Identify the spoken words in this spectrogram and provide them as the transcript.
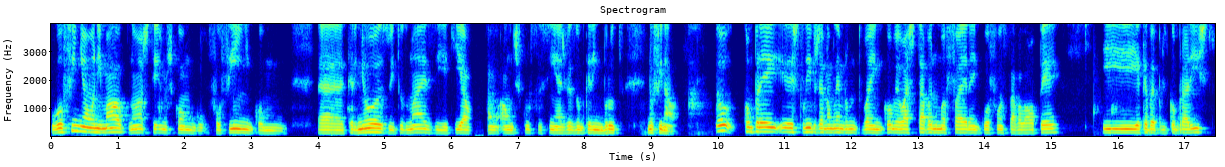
O golfinho é um animal que nós temos como fofinho, como uh, carinhoso e tudo mais, e aqui há um, há um discurso assim, às vezes um bocadinho bruto no final. Eu comprei este livro, já não me lembro muito bem como, eu acho que estava numa feira em que o Afonso estava lá ao pé e acabei por lhe comprar isto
